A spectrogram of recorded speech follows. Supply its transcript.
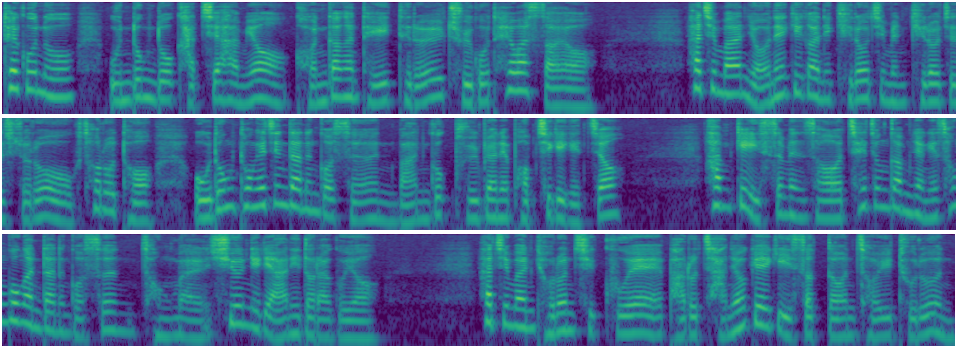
퇴근 후 운동도 같이 하며 건강한 데이트를 줄곧 해왔어요. 하지만 연애 기간이 길어지면 길어질수록 서로 더 오동통해진다는 것은 만국 불변의 법칙이겠죠? 함께 있으면서 체중 감량에 성공한다는 것은 정말 쉬운 일이 아니더라고요. 하지만 결혼 직후에 바로 자녀 계획이 있었던 저희 둘은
